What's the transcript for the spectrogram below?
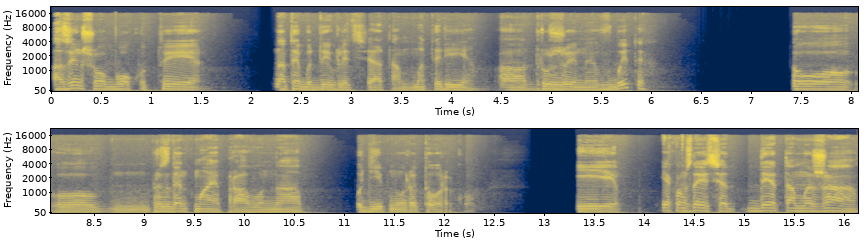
а з іншого боку, ти на тебе дивляться там матері, о, дружини вбитих, то о, президент має право на подібну риторику. І як вам здається, де та межа,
